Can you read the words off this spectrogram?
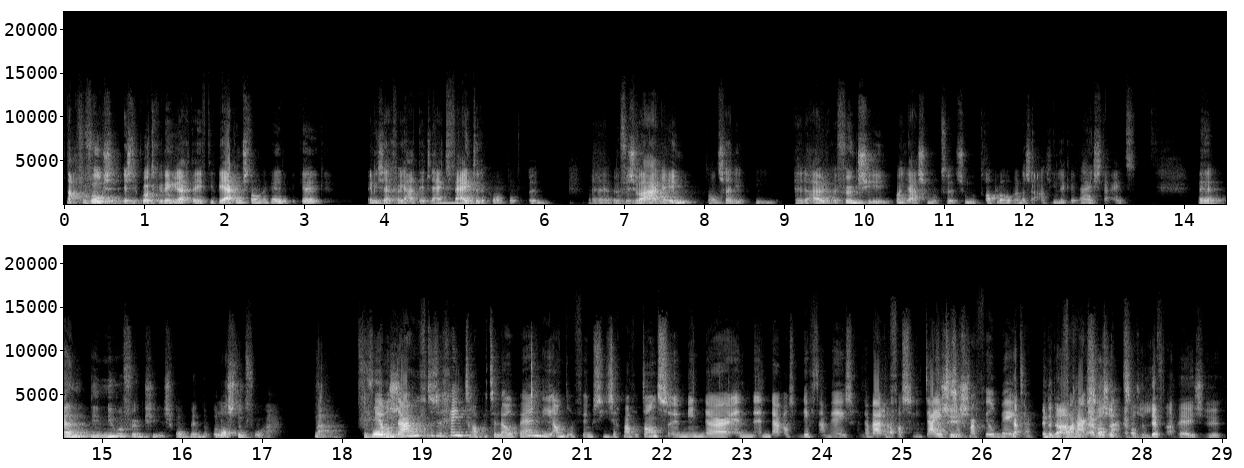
Nou, vervolgens is de kortgedingrechter heeft die werkomstandigheden bekeken. En die zegt van ja, dit leidt feitelijk gewoon tot een, eh, een verzwaring. Althans, hè, die, die, de huidige functie. Want ja, ze moet, eh, ze moet traplopen en dat is een aanzienlijke reistijd. Eh, en die nieuwe functie is gewoon minder belastend voor haar. Nou, Ja, want daar hoefden ze geen trappen te lopen, hè? die andere functie, zeg maar. Althans, eh, minder en, en daar was een lift aanwezig. En daar waren Ja, de faciliteiten, precies. zeg maar, veel beter. Inderdaad, voor er, er was een, er was een lift aanwezig, er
